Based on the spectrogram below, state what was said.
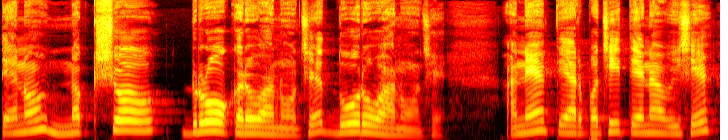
તેનો નકશો ડ્રો કરવાનો છે, દોરવાનો છે. અને ત્યાર પછી તેના વિશે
